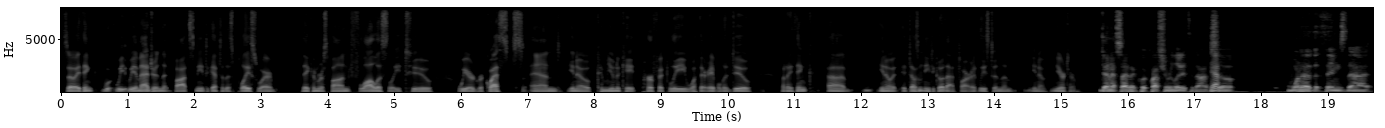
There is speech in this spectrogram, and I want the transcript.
So I think w- we we imagine that bots need to get to this place where they can respond flawlessly to weird requests and you know communicate perfectly what they're able to do. But I think uh, you know it, it doesn't need to go that far, at least in the you know near term. Dennis, I had a quick question related to that. Yeah. So, one of the things that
